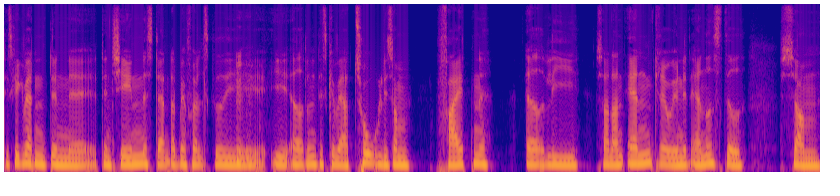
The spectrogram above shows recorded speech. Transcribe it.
det skal ikke være den, den, øh, den tjenende stand, der bliver forelsket i, mm. i adelen. Det skal være to ligesom fejtende adelige. Så er der en anden grevinde et andet sted, som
